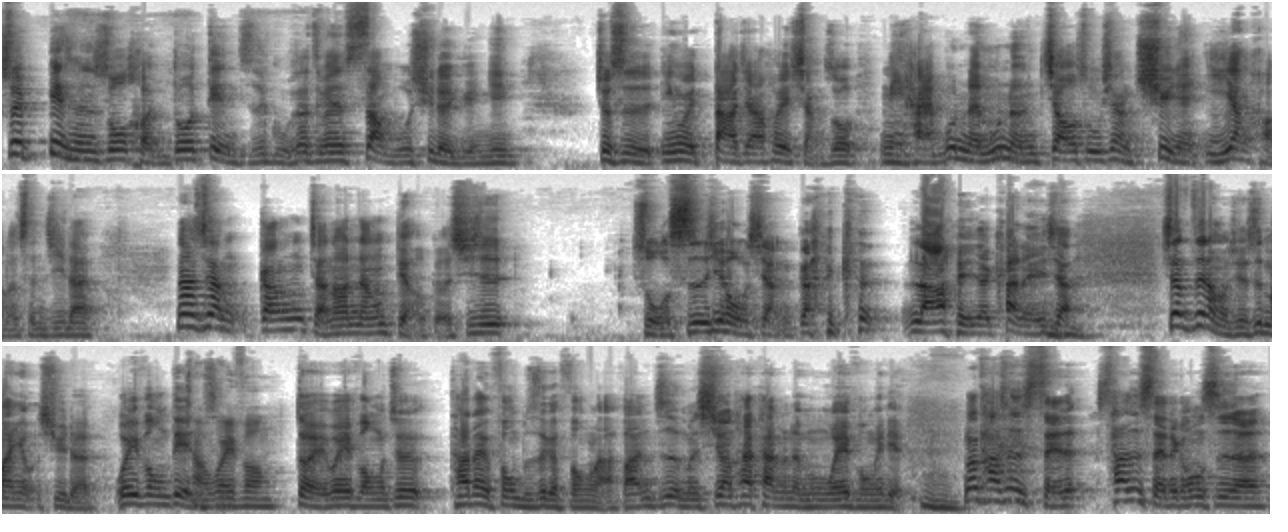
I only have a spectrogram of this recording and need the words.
所以变成说很多电子股在这边上不去的原因。就是因为大家会想说，你还不能不能交出像去年一样好的成绩单？那像刚刚讲到那张表格，其实左思右想，刚刚拉了一下看了一下，嗯、像这两我觉得是蛮有趣的。微风电子，微风，对，微风就是它那个风不是这个风啦，反正就是我们希望它看能不能微风一点。嗯，那它是谁的？它是谁的公司呢？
